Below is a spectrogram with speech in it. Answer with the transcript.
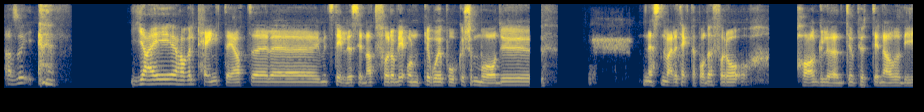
Altså Jeg har vel tenkt det at eller, i mitt stille sinn at for å bli ordentlig god i poker, så må du nesten være litt hekta på det for å ha gløden til å putte inn alle de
